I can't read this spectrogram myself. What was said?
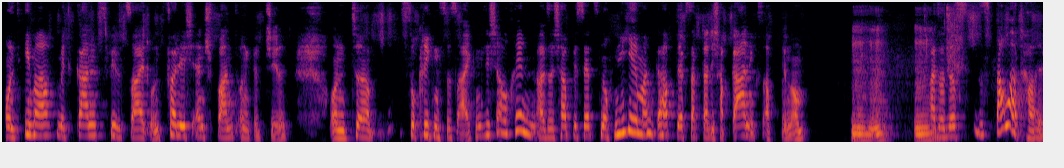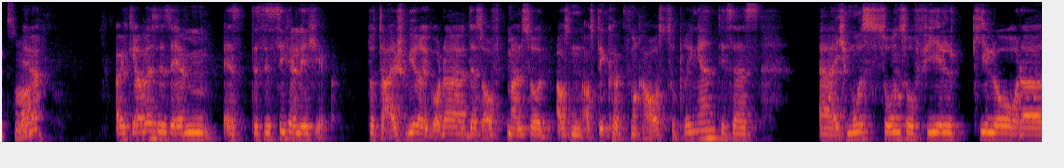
und immer mit ganz viel Zeit und völlig entspannt und gechillt. Und äh, so kriegen sie es eigentlich auch hin. Also ich habe bis jetzt noch nie jemand gehabt, der gesagt hat, ich habe gar nichts abgenommen. Mhm. Mhm. Also das, das dauert halt. Ne? Ja. Aber ich glaube, es ist eben, es, das ist sicherlich total schwierig, oder? Das oft mal so aus den, aus den Köpfen rauszubringen. Dieses, äh, ich muss so und so viel Kilo oder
